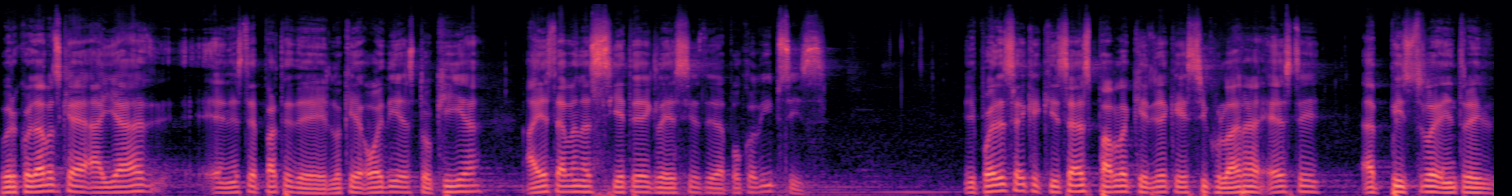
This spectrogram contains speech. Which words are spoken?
Recordamos que allá en esta parte de lo que hoy día es Turquía, ahí estaban las siete iglesias del Apocalipsis. Y puede ser que quizás Pablo quería que circulara este epístola entre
